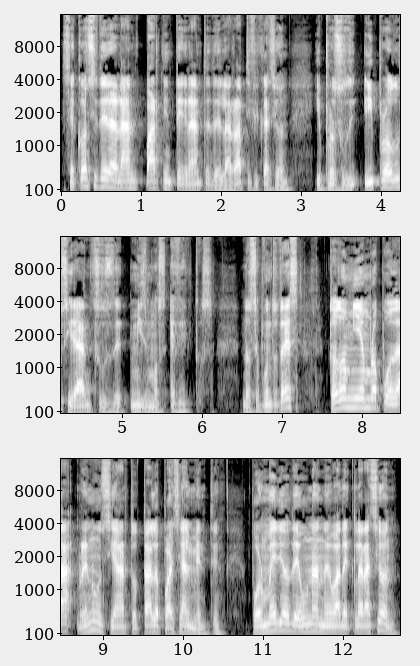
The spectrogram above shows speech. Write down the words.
se considerarán parte integrante de la ratificación y, y producirán sus mismos efectos. 12.3. Todo miembro podrá renunciar total o parcialmente por medio de una nueva declaración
